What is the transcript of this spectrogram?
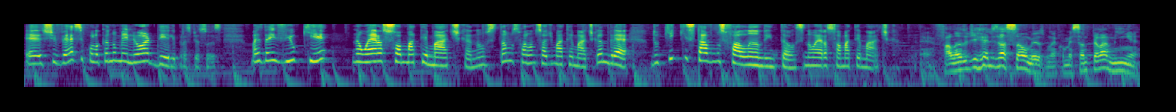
eh, estivesse colocando o melhor dele para as pessoas. Mas daí viu que não era só matemática, não estamos falando só de matemática. André, do que, que estávamos falando então, se não era só matemática? É, falando de realização mesmo, né? começando pela minha,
